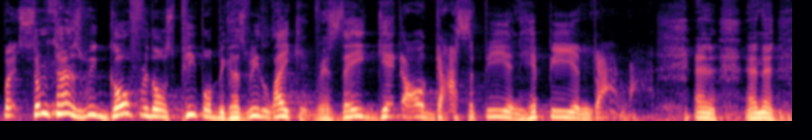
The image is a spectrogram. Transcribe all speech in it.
But sometimes we go for those people because we like it, because they get all gossipy and hippie and and and then,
